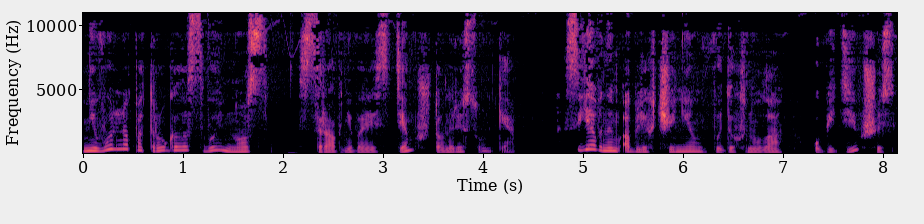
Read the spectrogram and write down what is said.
невольно потрогала свой нос, сравнивая с тем, что на рисунке. С явным облегчением выдохнула, убедившись,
